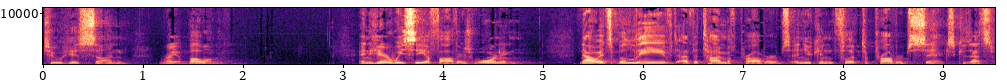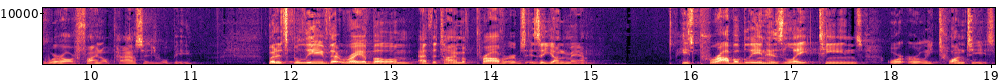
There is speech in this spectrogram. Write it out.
to his son Rehoboam. And here we see a father's warning. Now, it's believed at the time of Proverbs, and you can flip to Proverbs 6, because that's where our final passage will be. But it's believed that Rehoboam, at the time of Proverbs, is a young man. He's probably in his late teens or early 20s.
